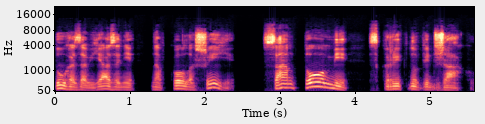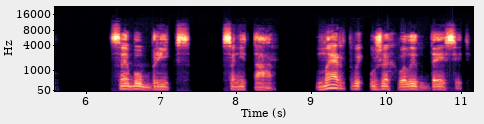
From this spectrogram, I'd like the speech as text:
туго зав'язані навколо шиї, сам Томмі скрикнув від жаху. Це був Брікс, санітар, мертвий уже хвилин десять,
